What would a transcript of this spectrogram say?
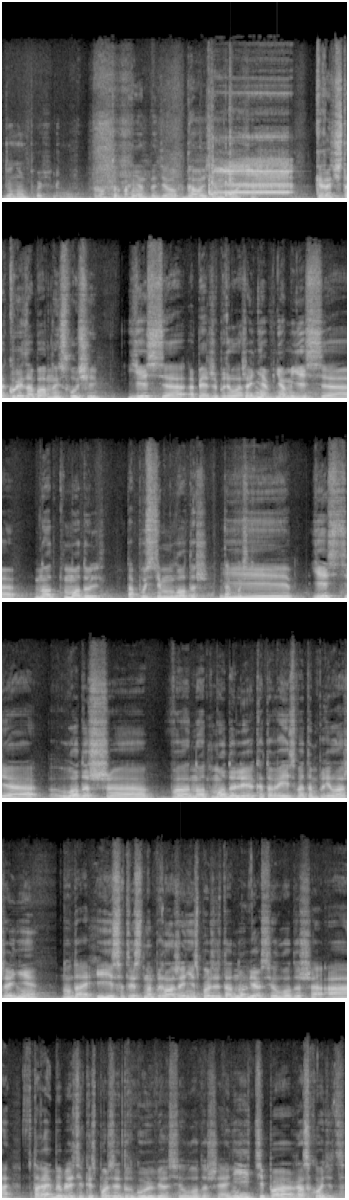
Да нам похер. То понятное дело. Очень плохо. Короче, такой забавный случай. есть, э, опять же, приложение, в нем есть э, нод-модуль, допустим, лодыш. И есть э, лодыш в нод-модуле, который есть в этом приложении, ну да, и, соответственно, приложение использует одну версию лодыша, а вторая библиотека использует другую версию лодыша. И они типа расходятся.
